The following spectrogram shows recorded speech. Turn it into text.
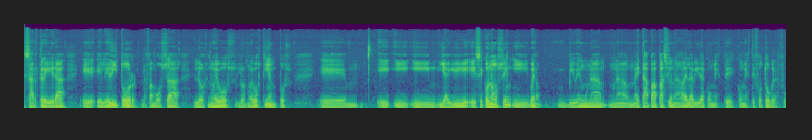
Sartre era el editor, la famosa Los Nuevos, los nuevos Tiempos, y, ahí se conocen y bueno, viven una, etapa apasionada de la vida con este, con este fotógrafo.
